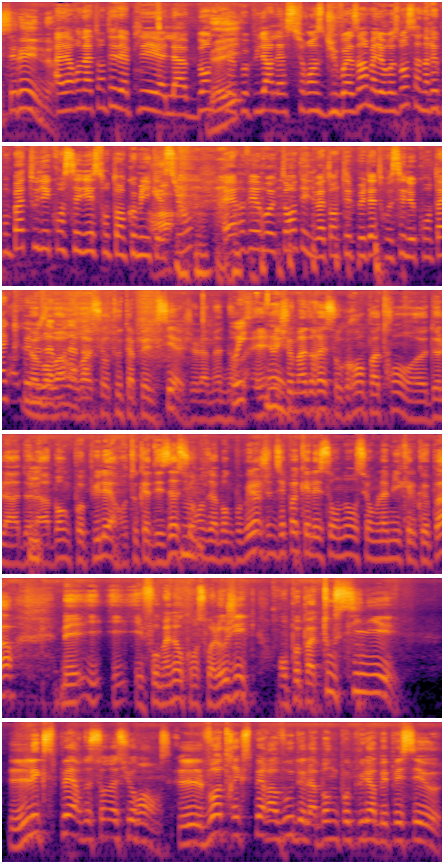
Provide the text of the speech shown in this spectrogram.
Céline. Alors, on a tenté d'appeler la Banque Mais- Populaire l'assurance du voisin. Malheureusement, ça ne répond pas. Tous les conseillers sont en communication. Hervé retente et il va tenter peut-être aussi le contact que Non, nous on, avons va, on va surtout taper le siège là maintenant. Oui. Et, je m'adresse au grand patron euh, de la, de la Banque Populaire, en tout cas des assurances de la Banque Populaire. Je ne sais pas quel est son nom, si on me l'a mis quelque part, mais il, il- il faut maintenant qu'on soit logique. On ne peut pas tout signer. L'expert de son assurance, votre expert à vous de la Banque Populaire BPCE,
